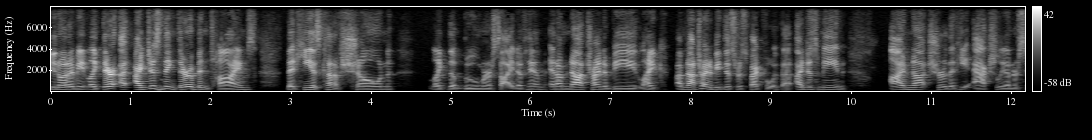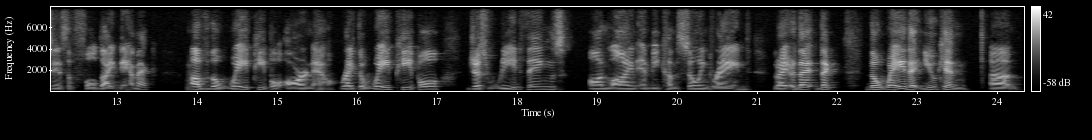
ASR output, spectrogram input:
You know what I mean? Like there, I, I just think there have been times that he has kind of shown like the boomer side of him, and I'm not trying to be like I'm not trying to be disrespectful with that. I just mean I'm not sure that he actually understands the full dynamic Hmm. of the way people are now, right? The way people just read things online and become so ingrained, right? Or the the the way that you can um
